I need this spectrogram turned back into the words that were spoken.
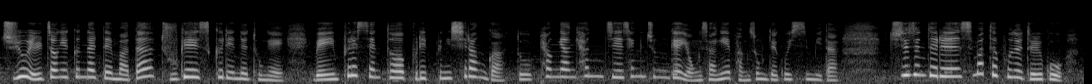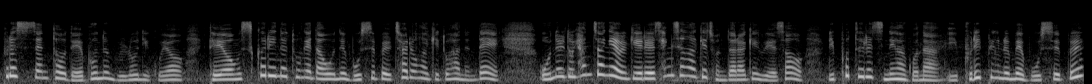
주요 일정이 끝날 때마다 두 개의 스크린을 통해 메인 프레스센터 브리핑 실황과 또 평양 현지 생중계 영상이 방송되고 있습니다. 취재진들은 스마트폰을 들고 프레스센터 내부는 물론이고요. 대형 스크린을 통해 나오는 모습을 촬영하기도 하는데 오늘도 현장의 열기를 생생하게 전달하기 위해서 리포트를 진행하거나 이 브리핑룸의 모습을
